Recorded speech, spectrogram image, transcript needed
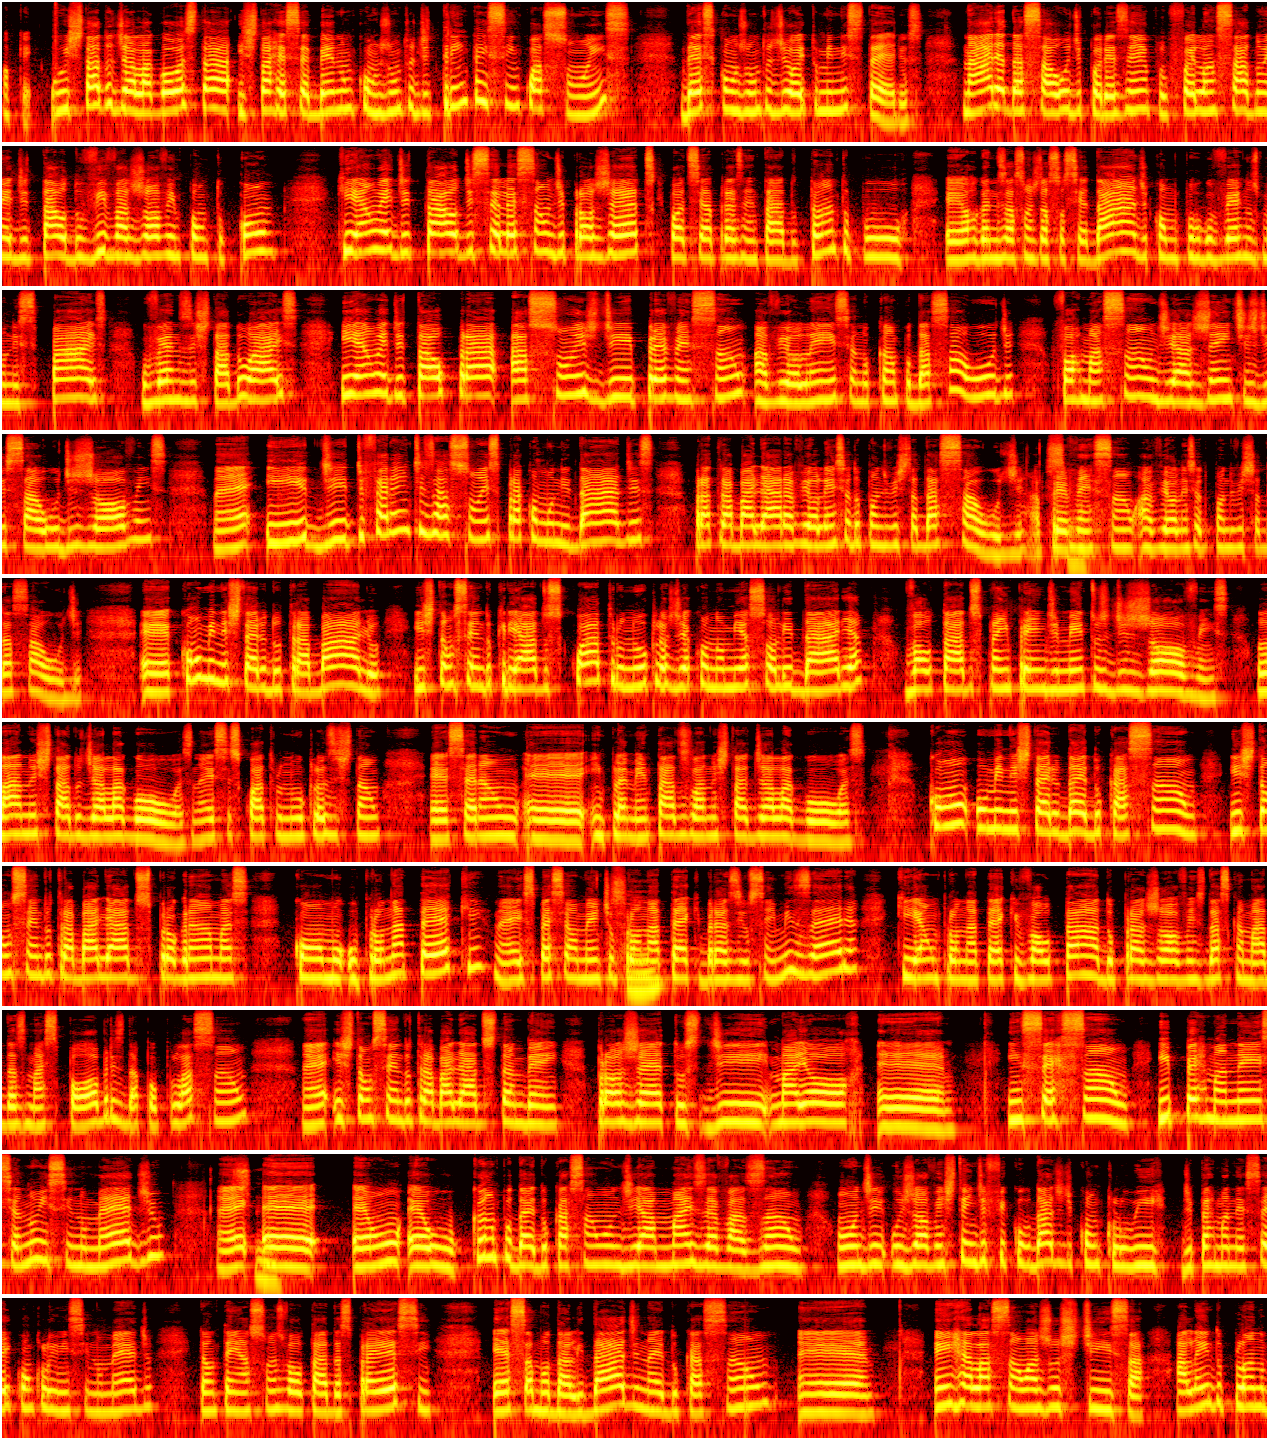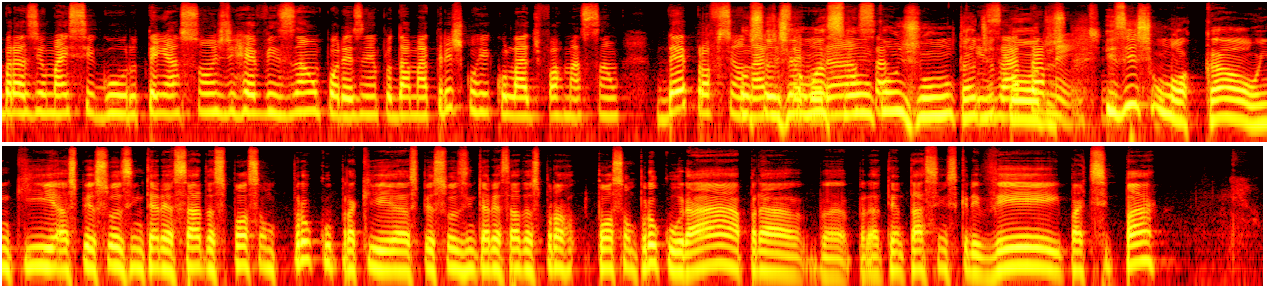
Ok. O estado de Alagoas está, está recebendo um conjunto de 35 ações desse conjunto de oito ministérios. Na área da saúde, por exemplo, foi lançado um edital do vivajovem.com, que é um edital de seleção de projetos que pode ser apresentado tanto por eh, organizações da sociedade, como por governos municipais, governos estaduais, e é um edital para ações de prevenção à violência no campo da saúde, formação de agentes de saúde jovens, né, e de diferentes ações para comunidades, para trabalhar a violência do ponto de vista da saúde, a prevenção à violência do ponto de vista da saúde. É, com o Ministério do Trabalho, estão sendo criados quatro núcleos de economia solidária voltados para empreendimentos de jovens, lá no estado de Alagoas. Né? Esses quatro núcleos estão, é, serão é, implementados lá no estado de Alagoas com o Ministério da Educação estão sendo trabalhados programas como o Pronatec, né, especialmente o Sim. Pronatec Brasil Sem Miséria, que é um Pronatec voltado para jovens das camadas mais pobres da população. Né. Estão sendo trabalhados também projetos de maior é, inserção e permanência no ensino médio. É, é, um, é o campo da educação onde há mais evasão, onde os jovens têm dificuldade de concluir, de permanecer e concluir o ensino médio. Então, tem ações voltadas para essa modalidade na educação. É, em relação à justiça, além do Plano Brasil Mais Seguro, tem ações de revisão, por exemplo, da matriz curricular de formação de profissionais Ou seja, de segurança. é uma ação conjunta de Exatamente. todos. Existe um local em que as pessoas interessadas possam para que as pessoas interessadas pro, possam procurar para tentar se inscrever e participar?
